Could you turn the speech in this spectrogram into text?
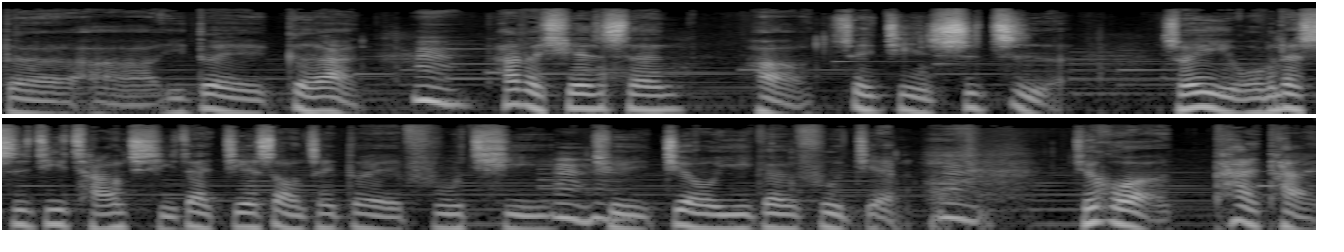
个啊、呃、一对个案。嗯。他的先生哈最近失智了，所以我们的司机长期在接送这对夫妻去就医跟复健。嗯。结果。太太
